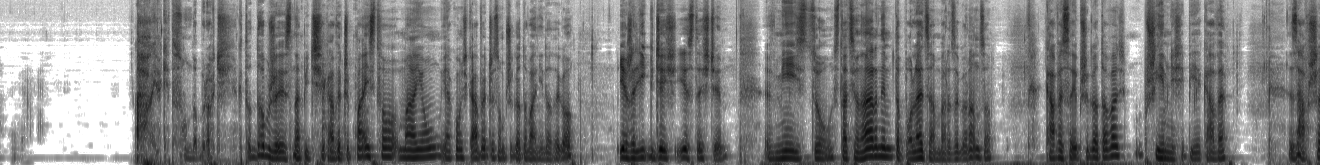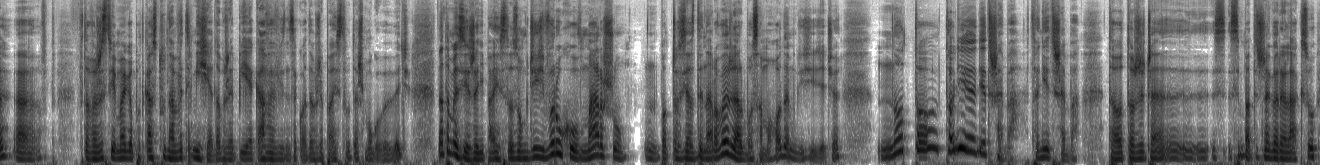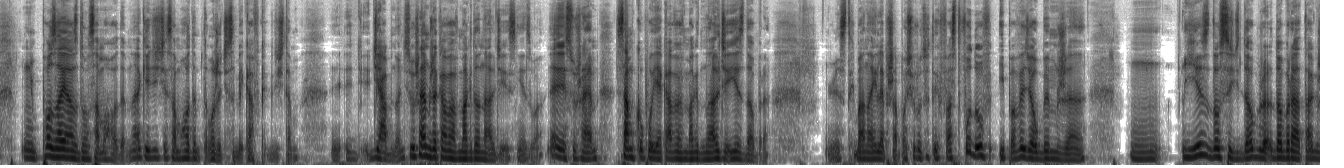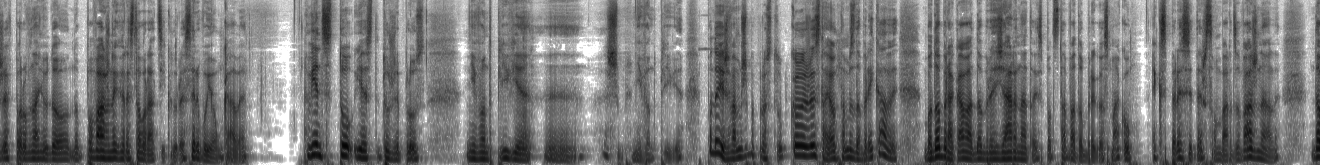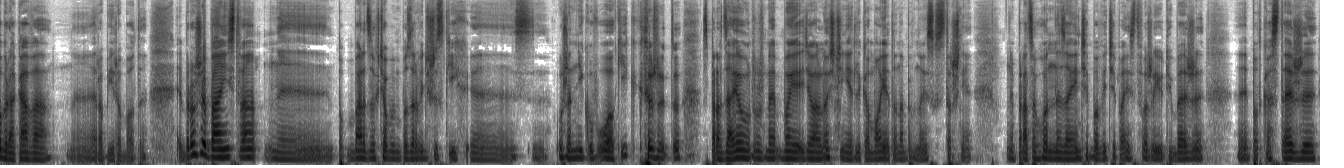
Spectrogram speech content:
Jakie to są dobroci. Jak to dobrze jest napić się kawy. Czy Państwo mają jakąś kawę, czy są przygotowani do tego? Jeżeli gdzieś jesteście w miejscu stacjonarnym, to polecam bardzo gorąco kawę sobie przygotować. Przyjemnie się pije kawę. Zawsze. A w towarzystwie mojego podcastu nawet mi się dobrze pije kawę, więc zakładam, że Państwu też mogłoby być. Natomiast jeżeli Państwo są gdzieś w ruchu, w marszu, podczas jazdy na rowerze albo samochodem gdzieś jedziecie, no to, to nie, nie trzeba. To nie trzeba. To, to życzę y, sympatycznego relaksu poza jazdą samochodem. No jak jedziecie samochodem, to możecie sobie kawkę gdzieś tam y, dziabnąć. Słyszałem, że kawa w McDonaldzie jest niezła. Ja nie słyszałem. Sam kupuję kawę w McDonaldzie i jest dobra. Jest chyba najlepsza pośród tych fast foodów i powiedziałbym, że mm, jest dosyć dobra, dobra także w porównaniu do, do poważnych restauracji, które serwują kawę. Więc tu jest duży plus. Niewątpliwie y, Niewątpliwie. Podejrzewam, że po prostu korzystają tam z dobrej kawy, bo dobra kawa, dobre ziarna to jest podstawa dobrego smaku. Ekspresy też są bardzo ważne, ale dobra kawa e, robi robotę. Proszę Państwa, e, bardzo chciałbym pozdrowić wszystkich e, urzędników UOKiK, którzy tu sprawdzają różne moje działalności, nie tylko moje, to na pewno jest strasznie pracochłonne zajęcie, bo wiecie Państwo, że youtuberzy, podcasterzy,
